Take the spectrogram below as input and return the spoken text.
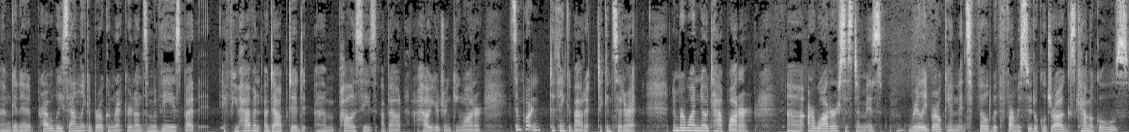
I'm going to probably sound like a broken record on some of these, but if you haven't adopted um, policies about how you're drinking water, it's important to think about it, to consider it. Number one, no tap water. Uh, our water system is really broken. It's filled with pharmaceutical drugs, chemicals,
